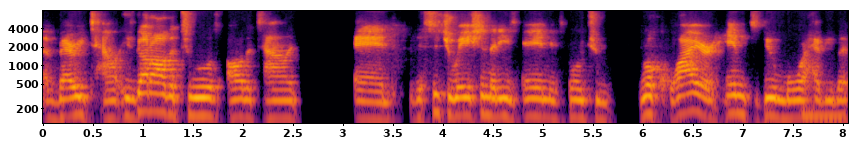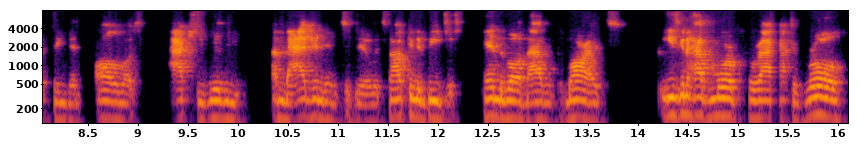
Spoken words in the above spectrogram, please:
a very talent. He's got all the tools, all the talent, and the situation that he's in is going to require him to do more heavy lifting than all of us actually really imagine him to do. It's not going to be just hand the ball to Alvin Kamara. It's, he's going to have a more proactive role.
